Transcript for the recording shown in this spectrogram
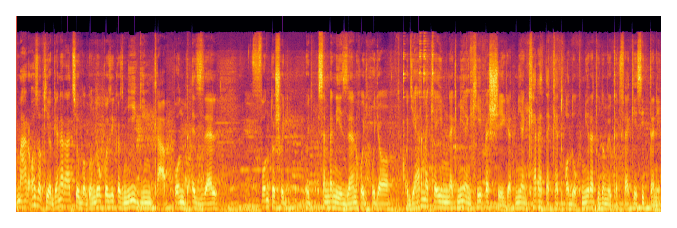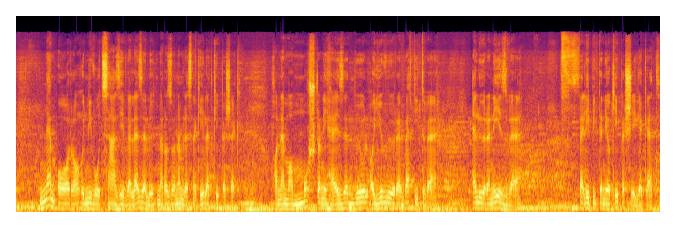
már az, aki a generációkban gondolkozik, az még inkább pont ezzel fontos, hogy, hogy szembenézzen, hogy, hogy a, a gyermekeimnek milyen képességet, milyen kereteket adok, mire tudom őket felkészíteni. Nem arra, hogy mi volt száz évvel ezelőtt, mert azzal nem lesznek életképesek, uh-huh. hanem a mostani helyzetből a jövőre vetítve, előre nézve felépíteni a képességeket.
